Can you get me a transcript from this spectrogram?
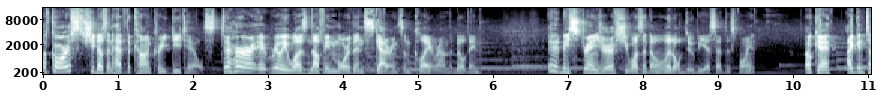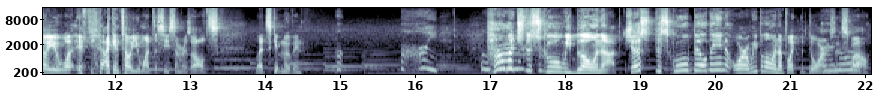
Of course, she doesn't have the concrete details. To her, it really was nothing more than scattering some clay around the building. It'd be stranger if she wasn't a little dubious at this point. Okay, I can tell you what if I can tell you want to see some results. Let's get moving. How much the school we blowing up? Just the school building, or are we blowing up like the dorms as well?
